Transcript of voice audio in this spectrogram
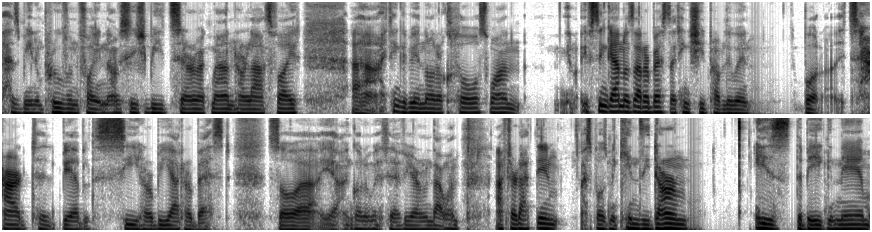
has been improving fighting. Obviously, she beat Sara McMann her last fight. Uh, I think it'll be another close one. You know, if Zingano's at her best, I think she'd probably win. But it's hard to be able to see her be at her best. So, uh, yeah, I'm going with uh, Vieira on that one. After that, then, I suppose Mackenzie Dern is the big name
